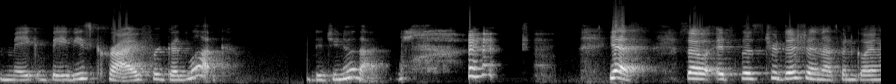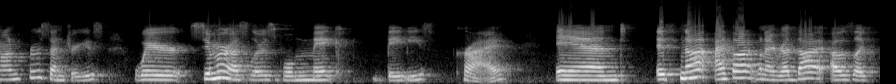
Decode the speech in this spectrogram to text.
make babies cry for good luck. Did you know that? Yes. So it's this tradition that's been going on for centuries where sumo wrestlers will make babies cry. And it's not, I thought when I read that, I was like,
